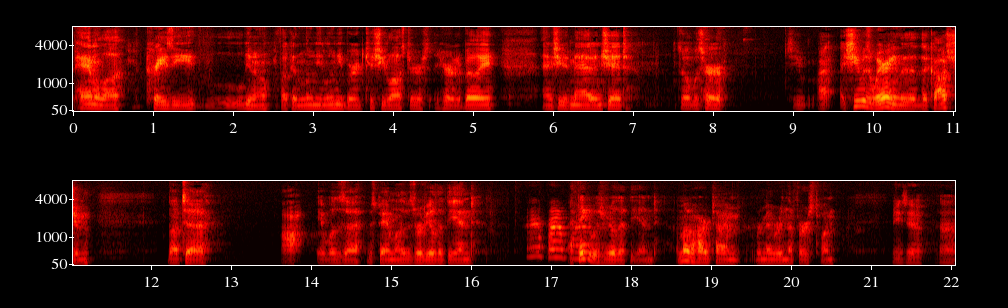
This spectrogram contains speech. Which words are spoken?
pamela crazy you know fucking loony loony bird because she lost her her ability and she was mad and shit so it was her she I, she was wearing the the costume but uh Ah. it was uh it was pamela it was revealed at the end i think it was revealed at the end i'm having a hard time remembering the first one Me too. Uh,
